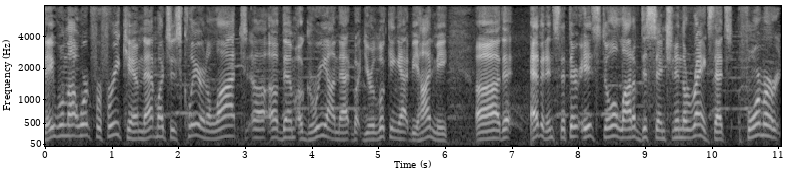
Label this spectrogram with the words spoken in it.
They will not work for free, Kim. That much is clear, and a lot uh, of them agree on that. But you're looking at behind me uh, that evidence that there is still a lot of dissension in the ranks. That's former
